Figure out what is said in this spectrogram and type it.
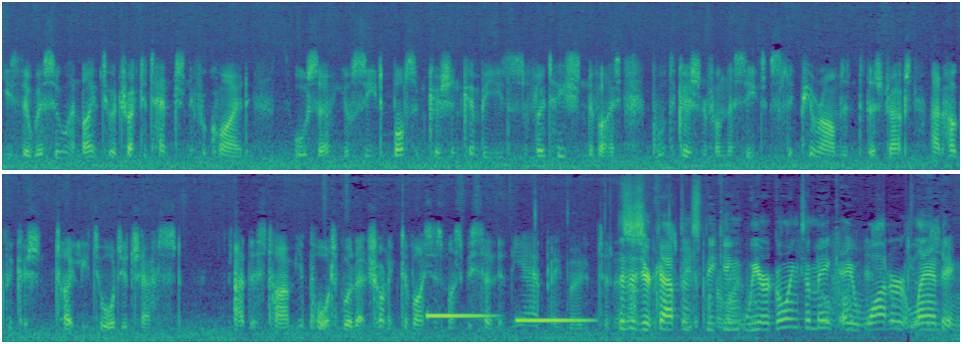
Use the whistle and light to attract attention if required. Also, your seat bottom cushion can be used as a flotation device. Pull the cushion from the seat, slip your arms into the straps, and hug the cushion tightly towards your chest. At this time, your portable electronic devices must be set in the airplane mode an This is your captain announcement made upon speaking. We are going to make a water landing.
